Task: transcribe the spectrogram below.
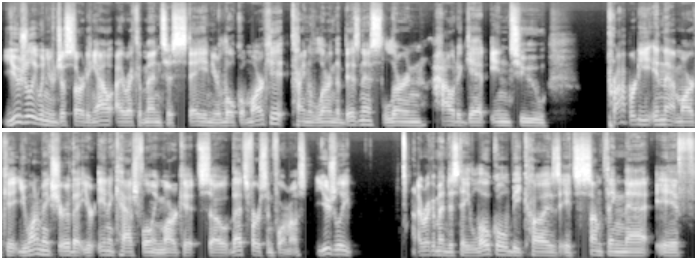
usually when you're just starting out, I recommend to stay in your local market, kind of learn the business, learn how to get into property in that market. You want to make sure that you're in a cash flowing market. So that's first and foremost. Usually I recommend to stay local because it's something that if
